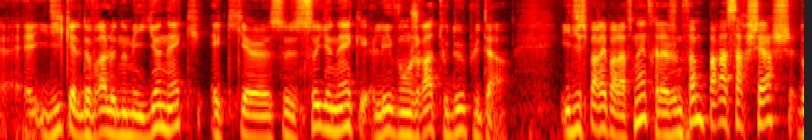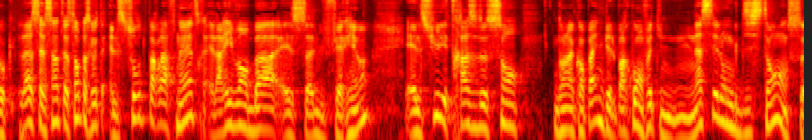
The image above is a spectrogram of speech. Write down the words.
Euh, il dit qu'elle devra le nommer Yonek et que ce, ce Yonek les vengera tous deux plus tard. Il disparaît par la fenêtre et la jeune femme part à sa recherche. Donc là, c'est assez intéressant parce qu'elle saute par la fenêtre, elle arrive en bas et ça lui fait rien. Elle suit les traces de sang dans la campagne, puis elle parcourt en fait une, assez longue distance.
